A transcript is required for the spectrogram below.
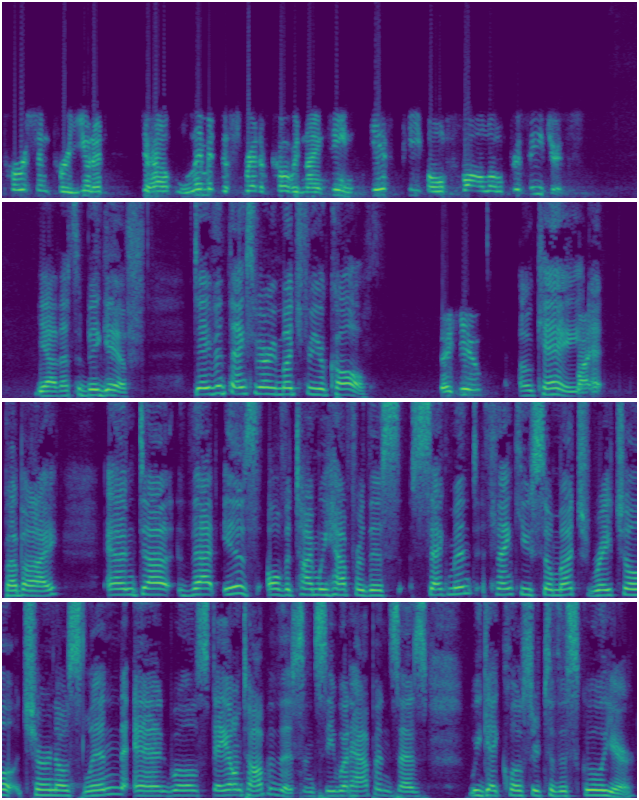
person per unit to help limit the spread of COVID 19 if people follow procedures. Yeah, that's a big if. David, thanks very much for your call. Thank you. Okay. Bye bye. And uh, that is all the time we have for this segment. Thank you so much, Rachel Chernos Lin, and we'll stay on top of this and see what happens as we get closer to the school year.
